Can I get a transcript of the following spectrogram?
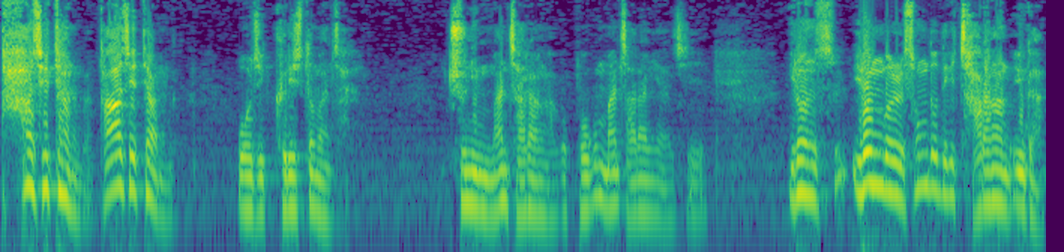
다 쇠퇴하는 거야. 다 쇠퇴하는 거야. 오직 그리스도만 자랑. 주님만 자랑하고 복음만 자랑해야지. 이런 이런 걸 성도들이 자랑한 그러니까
